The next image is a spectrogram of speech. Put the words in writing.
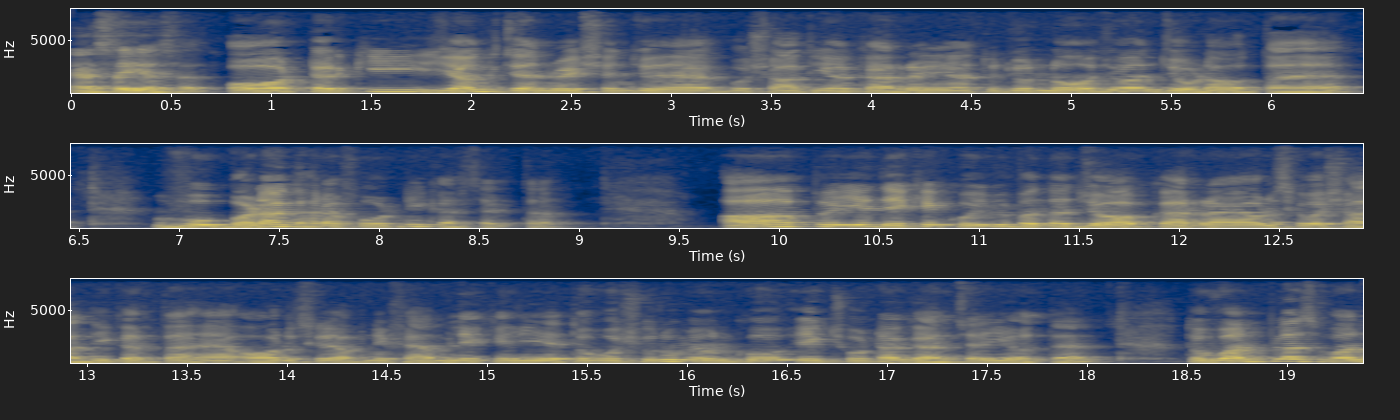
ऐसा ही है सर। और टर्की यंग जनरेशन जो है वो शादियाँ कर रहे हैं तो जो नौजवान जोड़ा होता है वो बड़ा घर अफोर्ड नहीं कर सकता। आप ये देखें कोई भी बंदा जॉब कर रहा है और उसके बाद शादी करता है और उसे अपनी फैमिली के लिए तो वो शुरू में उनको एक छोटा घर चाहिए होता है। तो वन प्लस वन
